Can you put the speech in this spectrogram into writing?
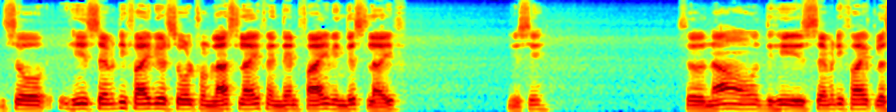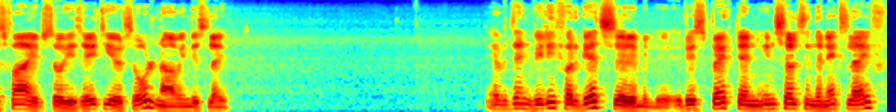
So he is 75 years old from last life and then 5 in this life. You see? So now he is 75 plus 5, so he's is 80 years old now in this life. But then will he forgets uh, respect and insults in the next life?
